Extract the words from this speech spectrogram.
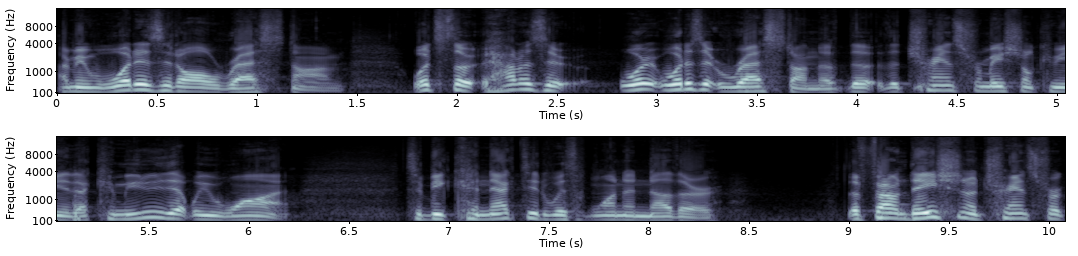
I mean, what does it all rest on? What's the, how does it, what, what does it rest on? The, the, the transformational community, that community that we want to be connected with one another, the foundation of transfer,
